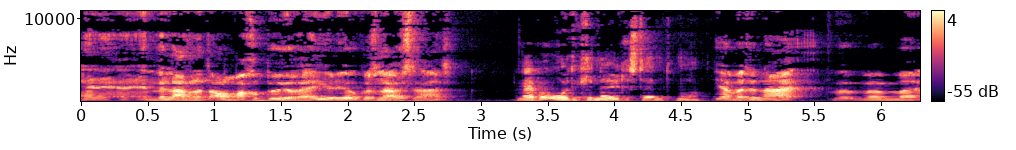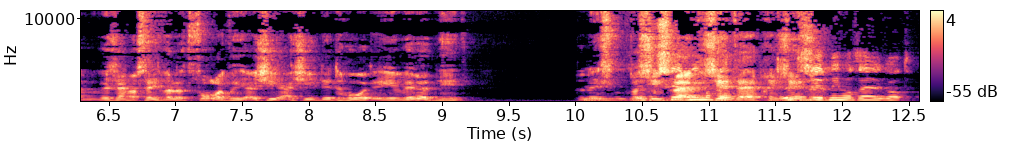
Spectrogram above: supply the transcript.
En, en, we laten het allemaal gebeuren, hè? jullie ook als luisteraars. We hebben ooit een keer nee gestemd, maar... Ja, maar daarna, we, we, we- we zijn nog steeds wel het volk. weet je. Als je, als je dit hoort en je wil het niet, dan is het precies blijven zitten, heb geen zin. Interesseert in. niemand eigenlijk wat.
